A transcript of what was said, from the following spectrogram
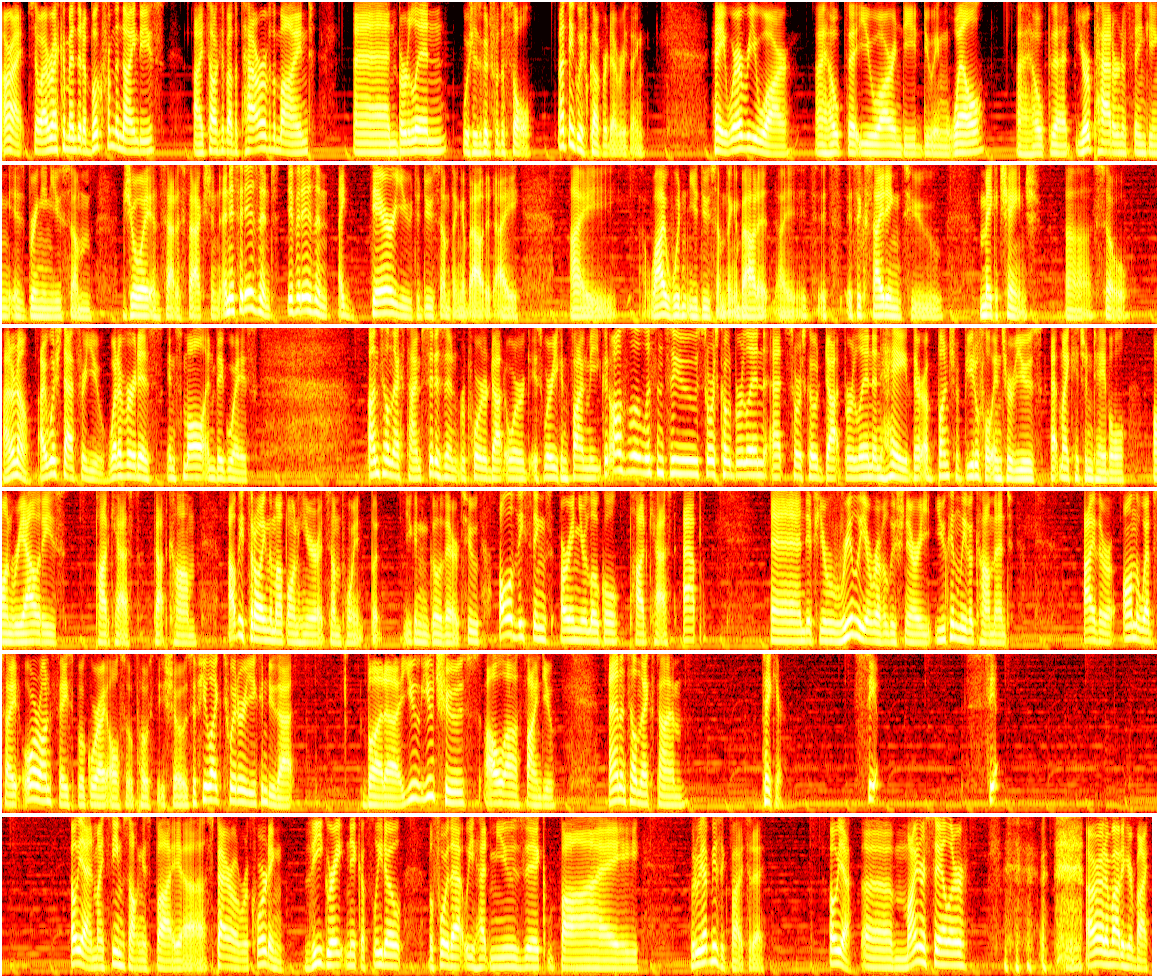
All right, so I recommended a book from the 90s. I talked about the power of the mind and Berlin, which is good for the soul. I think we've covered everything. Hey, wherever you are, I hope that you are indeed doing well I hope that your pattern of thinking is bringing you some joy and satisfaction. And if it isn't, if it isn't, I dare you to do something about it. I, I, why wouldn't you do something about it? I, it's it's it's exciting to make a change. Uh, so I don't know. I wish that for you, whatever it is, in small and big ways. Until next time, citizenreporter.org is where you can find me. You can also listen to Source Code Berlin at sourcecode.berlin. And hey, there are a bunch of beautiful interviews at my kitchen table on realitispodcast.com. I'll be throwing them up on here at some point, but you can go there too. All of these things are in your local podcast app. And if you're really a revolutionary, you can leave a comment either on the website or on Facebook, where I also post these shows. If you like Twitter, you can do that. But uh, you you choose. I'll uh, find you. And until next time, take care. See ya. See ya. Oh yeah, and my theme song is by uh, Sparrow Recording, the great Nick Aflito. Before that, we had music by. What do we have music by today? Oh yeah, uh, Minor Sailor. All right, I'm out of here. Bye.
